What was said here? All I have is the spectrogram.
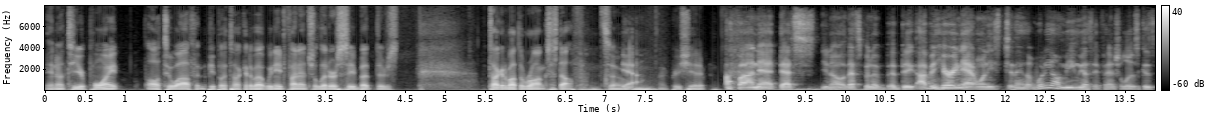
you know, to your point, all too often people are talking about we need financial literacy, but there's talking about the wrong stuff. So yeah, I appreciate it. I find that that's you know that's been a, a big. I've been hearing that when he's like, what do y'all mean when I say financial literacy? Because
